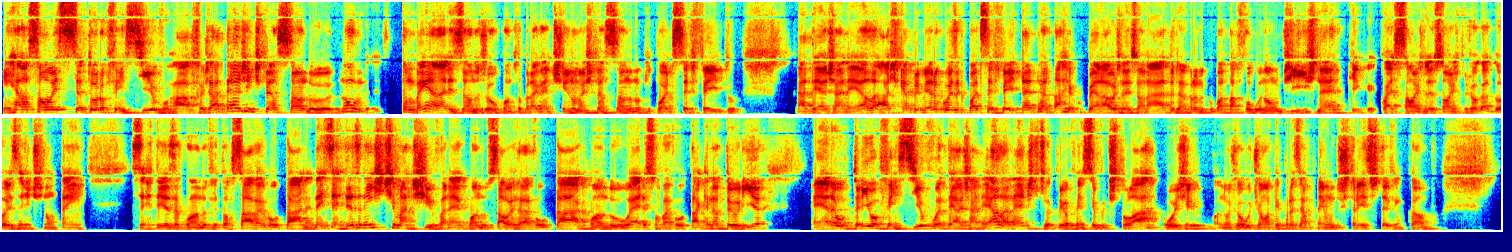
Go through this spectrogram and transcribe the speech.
Em relação a esse setor ofensivo, Rafa, já até a gente pensando, não, também analisando o jogo contra o Bragantino, mas pensando no que pode ser feito até a janela, acho que a primeira coisa que pode ser feita é tentar recuperar os lesionados, lembrando que o Botafogo não diz, né, que, quais são as lesões dos jogadores, a gente não tem certeza quando o Vitor Sá vai voltar, né? nem certeza nem estimativa, né, quando o Sauer vai voltar, quando o Erisson vai voltar, que na teoria era o trio ofensivo até a janela, né, de trio ofensivo titular. Hoje, no jogo de ontem, por exemplo, nenhum dos três esteve em campo. O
